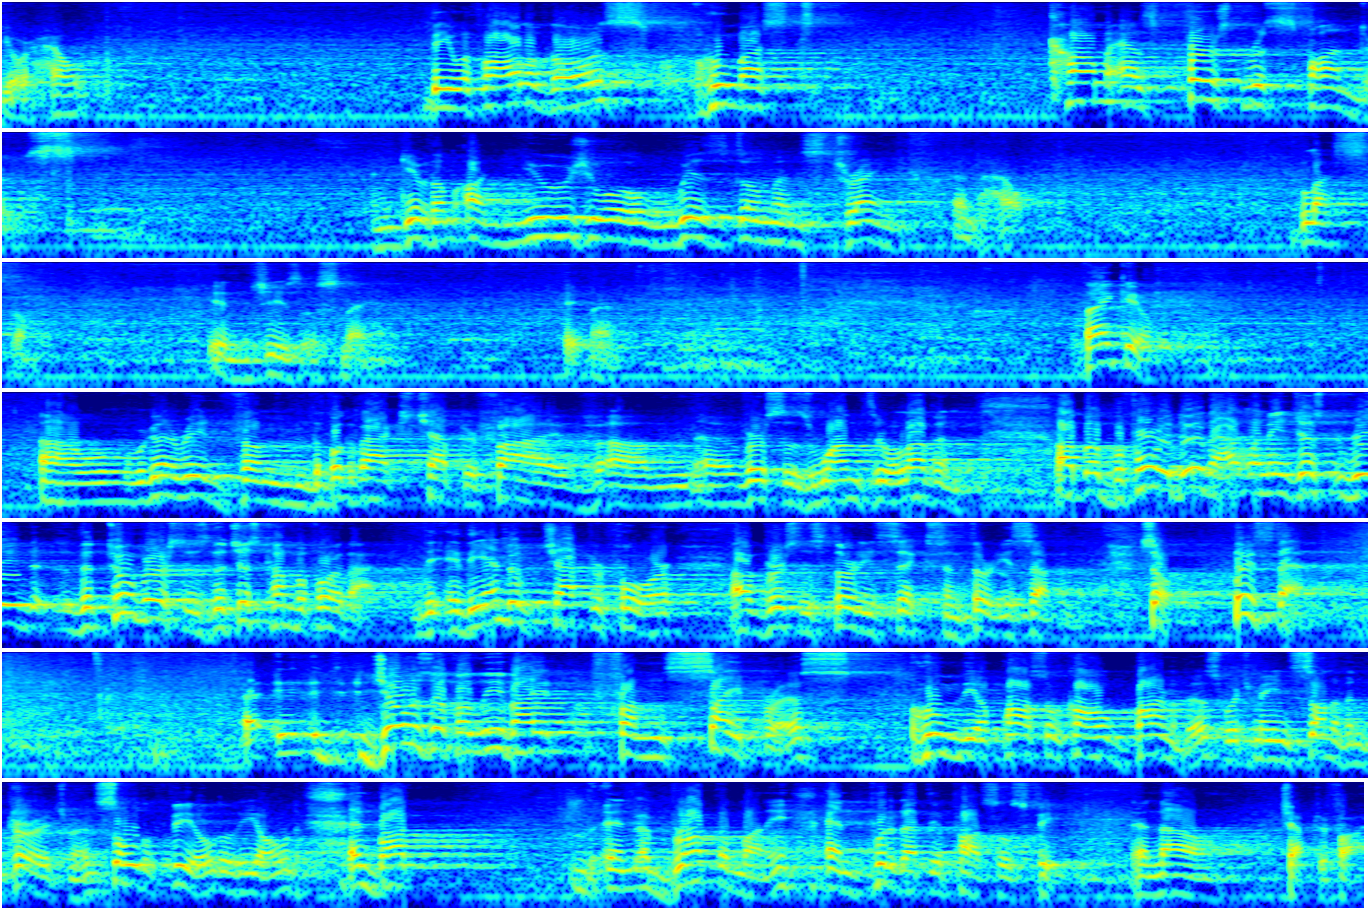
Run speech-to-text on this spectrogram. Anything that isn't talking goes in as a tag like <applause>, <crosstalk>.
your help. Be with all of those who must come as first responders and give them unusual wisdom and strength and help. Bless them in Jesus' name. Amen. Thank you. Uh, we're going to read from the book of Acts, chapter 5, um, uh, verses 1 through 11. Uh, but before we do that, let me just read the two verses that just come before that. The, the end of chapter 4, uh, verses 36 and 37. So, please stand. Uh, Joseph, a Levite from Cyprus, whom the apostle called Barnabas, which means son of encouragement, sold a field that he owned and bought and uh, brought the money and put it at the apostles' feet. And now, chapter 5.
